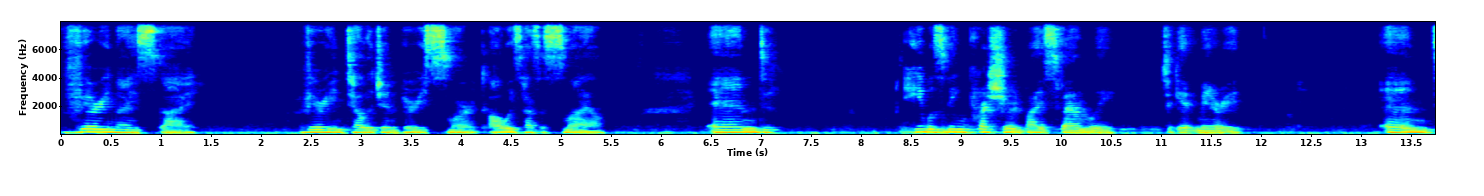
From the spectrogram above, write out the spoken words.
Very nice guy, very intelligent, very smart, always has a smile. And he was being pressured by his family to get married. And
